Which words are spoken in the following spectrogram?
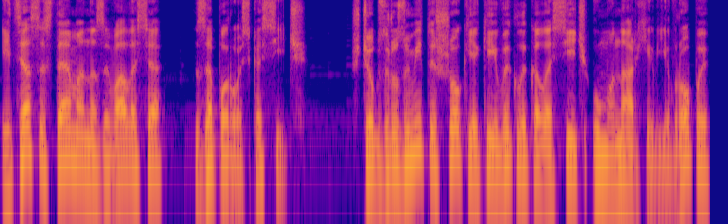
І ця система називалася Запорозька Січ. Щоб зрозуміти шок, який викликала Січ у монархів Європи,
